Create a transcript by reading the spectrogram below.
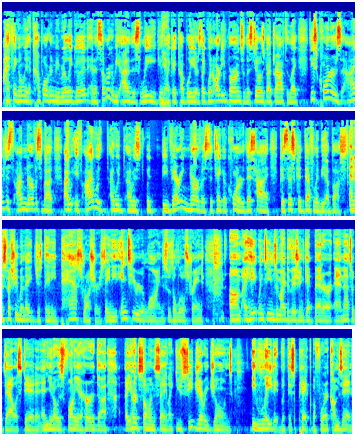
I think only a couple are going to be really good, and some are going to be out of this league in Yeah. like a couple of years. Like when Artie Burns and the Steelers got drafted, like these corners, I just I'm nervous about. I if I was I would I was would be very nervous to take a corner this high because this could definitely be a bust. and especially when they just they need pass rushers, they need interior line. This was a little strange. Um, I hate when teams in my division get better, and that's what Dallas did. And, and you know, it's funny. I heard uh, I heard someone say like, you see Jerry Jones elated with this pick before it comes in.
